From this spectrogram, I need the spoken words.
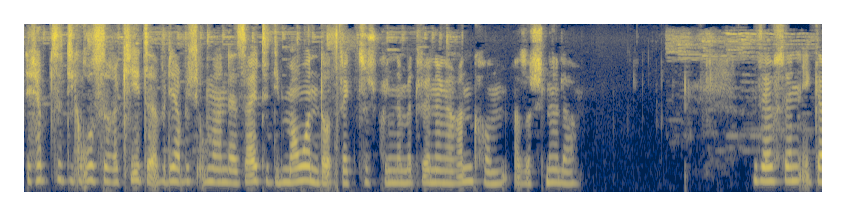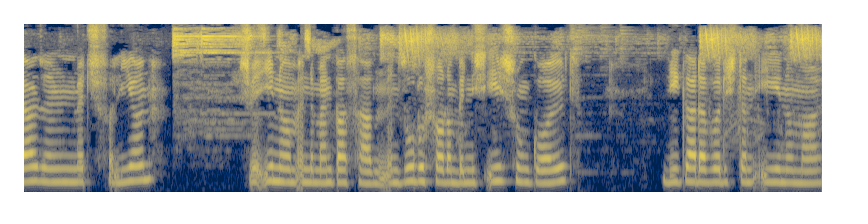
Ich habe zwar die große Rakete, aber die habe ich, um an der Seite die Mauern dort wegzuspringen, damit wir länger rankommen. Also schneller. Selbst wenn, egal, wenn wir ein Match verlieren, ich will eh nur am Ende meinen Bass haben. In Solo-Show, dann bin ich eh schon Gold. Liga, da würde ich dann eh nochmal.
